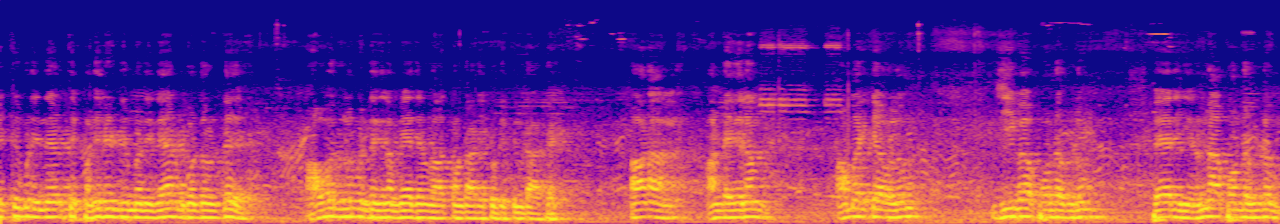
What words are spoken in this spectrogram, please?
எட்டு மணி நேரத்தை பன்னிரெண்டு மணி நேரம் கொண்டு வந்து அவர்களும் இன்றைய தினம் மே தினம் கொண்டாடி கொண்டிருக்கின்றார்கள். ஆனால் அன்றைய தினம் அமெரிக்காவிலும் ஜீவா போன்றவர்களும் பேரறிஞர் அண்ணா போன்றவர்களும்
